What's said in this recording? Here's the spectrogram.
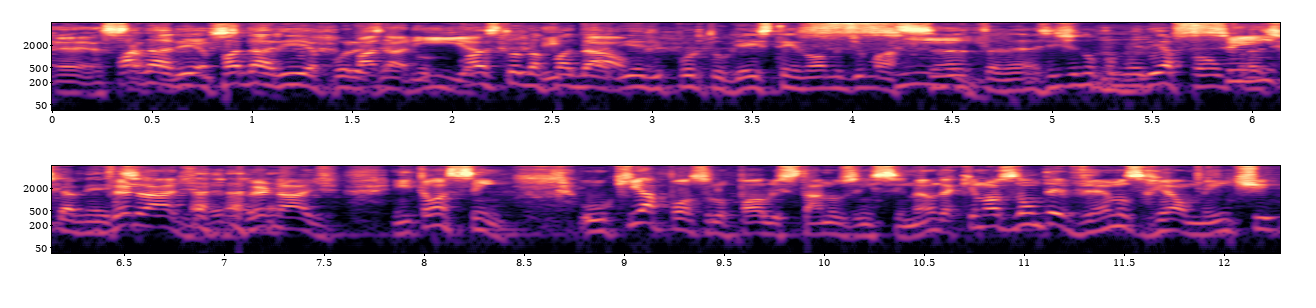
é padaria, padaria, por padaria, exemplo. Quase toda padaria de português tem nome de uma Sim. santa, né? A gente não comeria pão Sim, praticamente. Verdade, é verdade. Então, assim assim, o que o apóstolo Paulo está nos ensinando é que nós não devemos realmente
